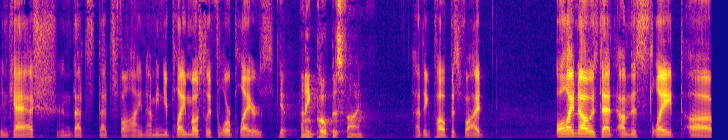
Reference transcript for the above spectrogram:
in cash, and that's that's fine. I mean, you're playing mostly floor players. Yep. I think Pope is fine. I think Pope is fine. All I know is that on this slate, uh,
